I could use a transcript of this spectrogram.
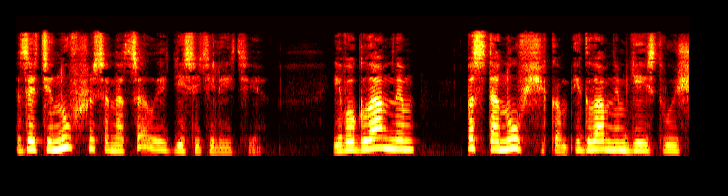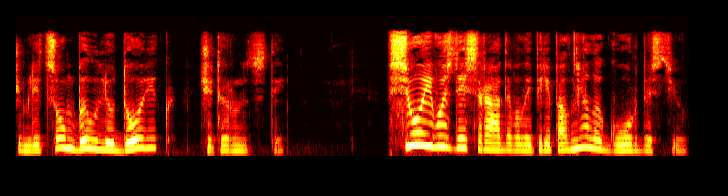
затянувшийся на целые десятилетия. Его главным постановщиком и главным действующим лицом был Людовик XIV. Все его здесь радовало и переполняло гордостью.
